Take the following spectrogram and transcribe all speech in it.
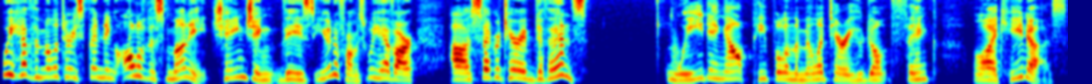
We have the military spending all of this money changing these uniforms. We have our uh, Secretary of Defense weeding out people in the military who don't think like he does.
